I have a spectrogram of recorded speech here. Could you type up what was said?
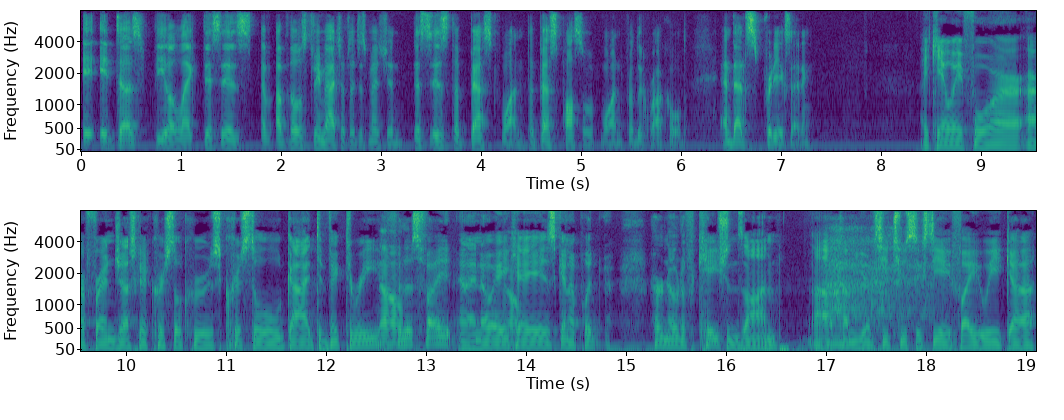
it, it does feel like this is of, of, those three matchups I just mentioned. This is the best one, the best possible one for Luke Rockhold, and that's pretty exciting. I can't wait for our friend Jessica Crystal Cruz Crystal Guide to Victory no. for this fight, and I know AK no. is going to put her notifications on uh, come UFC 268 fight week. Uh,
